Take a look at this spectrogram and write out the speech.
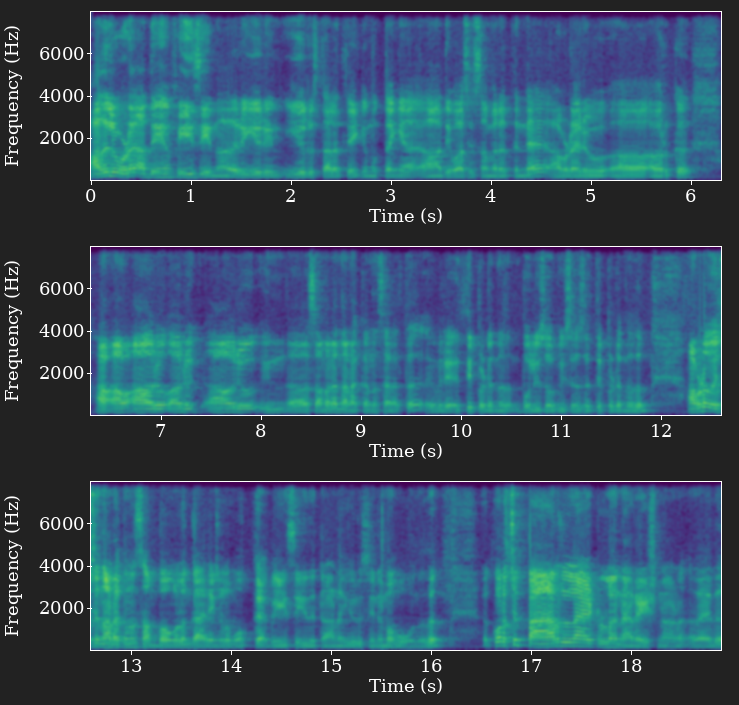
അതിലൂടെ അദ്ദേഹം ഫേസ് ചെയ്യുന്ന. അതൊരു ഈ ഒരു ഈ ഒരു സ്ഥലത്തേക്ക് മുത്തങ്ങ ആദിവാസി സമരത്തിന്റെ അവിടെ ഒരു അവർക്ക് ആ ഒരു ആ ഒരു ആ ഒരു സമരം നടക്കുന്ന സ്ഥലത്ത് ഇവർ എത്തിപ്പെടുന്നതും പോലീസ് ഓഫീസേഴ്സ് എത്തിപ്പെടുന്നതും അവിടെ വെച്ച് നടക്കുന്ന സംഭവങ്ങളും കാര്യങ്ങളും ഒക്കെ ബേസ് ചെയ്തിട്ടാണ് ഈ ഒരു സിനിമ പോകുന്നത്. കുറച്ച് പാരലായിട്ടുള്ള നറേഷനാണ് അതായത്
